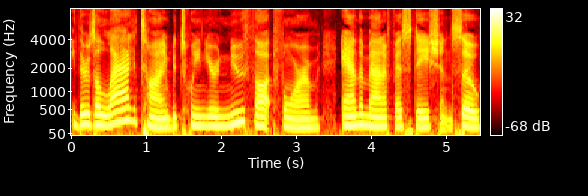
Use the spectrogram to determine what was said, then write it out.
there's a lag time between your new thought form and the manifestation. So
